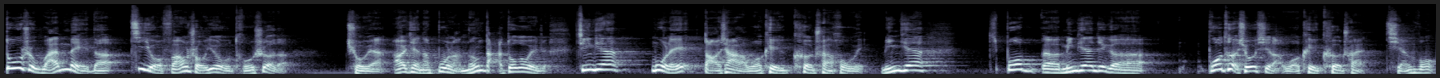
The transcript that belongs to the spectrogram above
都是完美的，既有防守又有投射的球员，而且呢，布朗能打多个位置。今天穆雷倒下了，我可以客串后卫；明天波呃，明天这个波特休息了，我可以客串前锋。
